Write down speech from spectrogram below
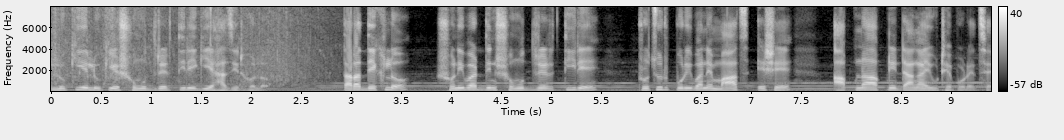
লুকিয়ে লুকিয়ে সমুদ্রের তীরে গিয়ে হাজির হলো। তারা দেখল, শনিবার দিন সমুদ্রের তীরে প্রচুর পরিমাণে মাছ এসে আপনা আপনি ডাঙায় উঠে পড়েছে।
